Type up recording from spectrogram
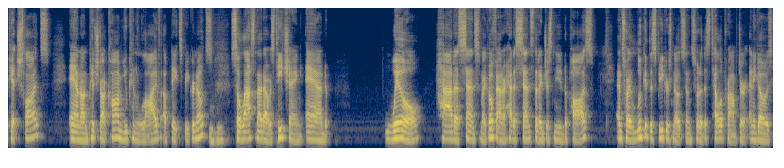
pitch slides. And on pitch.com, you can live update speaker notes. Mm-hmm. So last night I was teaching and Will had a sense, my co-founder had a sense that I just needed to pause. And so I look at the speaker's notes and sort of this teleprompter and he goes,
